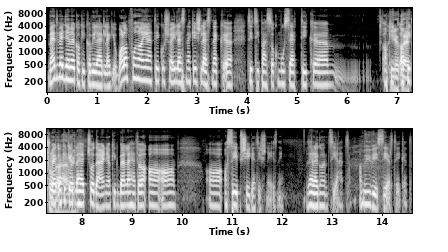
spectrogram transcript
medvegyevek, akik a világ legjobb alapvonal játékosai lesznek, és lesznek uh, cicipászok, muszettik, uh, akik, akik meg, akiket lehet csodálni, akikben lehet a, a, a, a, a szépséget is nézni. Az eleganciát, a művészi értéket.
